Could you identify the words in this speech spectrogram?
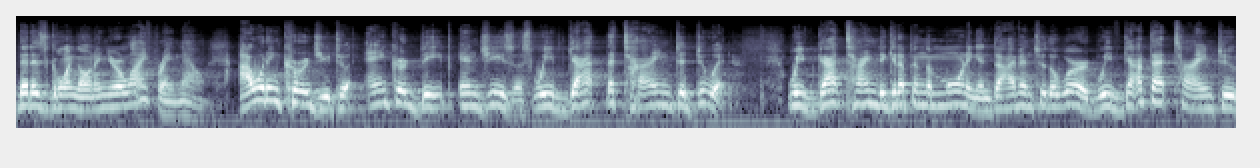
that is going on in your life right now. I would encourage you to anchor deep in Jesus. We've got the time to do it. We've got time to get up in the morning and dive into the Word. We've got that time to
